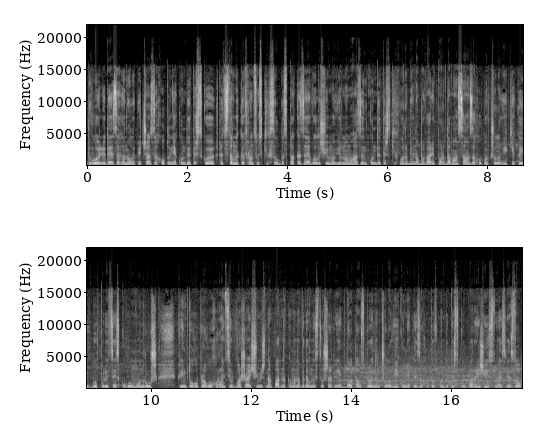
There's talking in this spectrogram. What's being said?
Двоє людей загинули під час захоплення кондитерської. Представники французьких сил безпеки заявили, що ймовірно магазин кондитерських виробів на бульварі Порт-Давансан захопив чоловік, який вбив поліцейського у Монруш. Крім того, правоохоронці вважають, що між нападниками на видавництво Шарлі Ебдо та озброєним чоловіком, який захопив кондитерську у Парижі, існує зв'язок.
